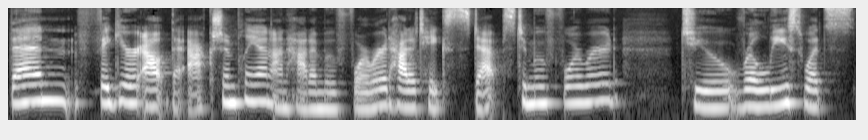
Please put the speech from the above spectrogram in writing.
then figure out the action plan on how to move forward, how to take steps to move forward, to release what's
